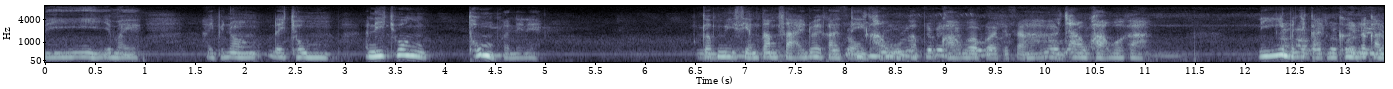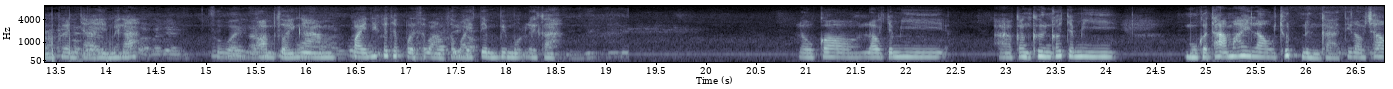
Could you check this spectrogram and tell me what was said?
นี่ยังไงให้พี่น้องได้ชม อันนี้ช่วงทุ่มกันเนี่ยก็มีเสียงตามสายด้วยค่ะ ที่เขากับภูเขาอ่าชาวเขาอะค่ะ นี่บรรยากาศกลางคืนแล้วค่ะเพื่อนๆจ๋าเห็นไหมคะสวยความสวยงามไฟนี่ก็จะเปิดสว่างสวัยเต็มไปหมดเลยค่ะ แล้วก็เราจะมีอ่ากลางคืนเขาจะมีหมูกระทะมาให้เราชุดหนึ่งค่ะ ที่เราเช่า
